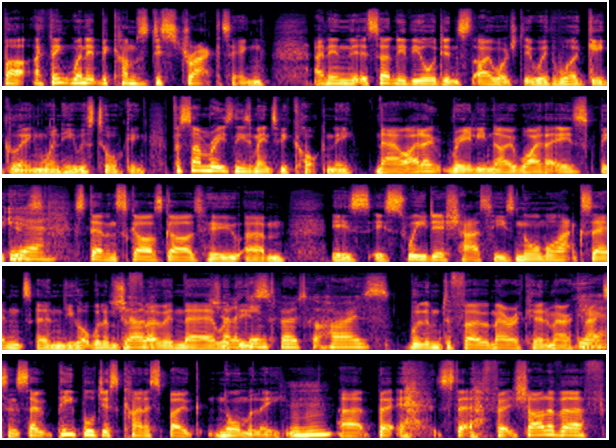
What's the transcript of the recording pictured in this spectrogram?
But I think when it becomes distracting, and in the, certainly the audience that I watched it with were giggling when he was talking. For some reason, he's meant to be Cockney. Now I don't really know why that is because yeah. Stellan Skarsgård, who um, is is Swedish, has his normal accent, and you got Willem Charlotte, Dafoe in there Charlotte with his got hers. Willem Dafoe American American yeah. accent. So people just kind of spoke normally. Mm-hmm. Uh, but but Shia LaBeouf,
